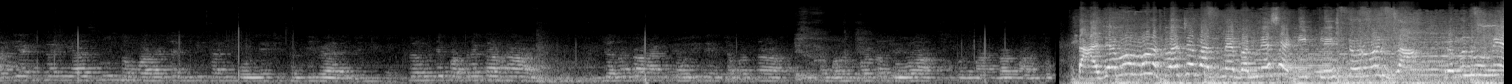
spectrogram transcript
आज या ठिकाणी या सुसंवादाच्या निमित्ताने बोलण्याची संधी मिळाली. तर म्हणजे पत्रकार हा जनता आणि पोलीस यांच्यामधला महत्त्वाचा दुवा आपण मानणार मानतो. ताज्या व महत्त्वाच्या बातम्या बघण्यासाठी प्ले स्टोर वर जा. प्रबलभूमी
